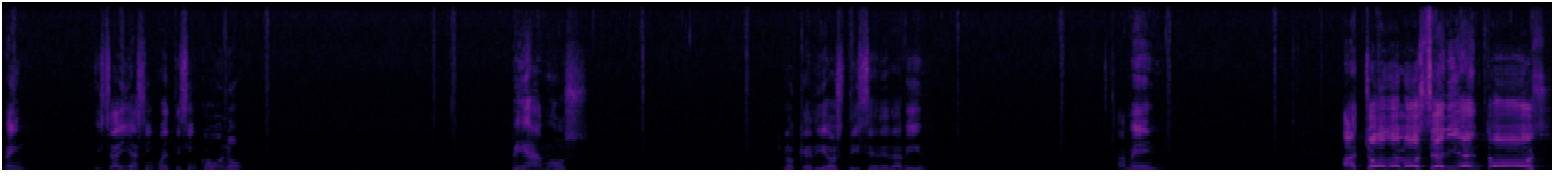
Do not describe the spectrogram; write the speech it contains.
Amén. Isaías 55.1. Veamos lo que Dios dice de David. Amén. A todos los sedientos,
